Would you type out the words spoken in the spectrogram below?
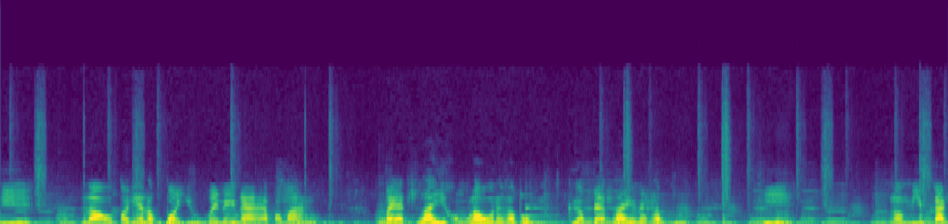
ที่เราตอนนี้เราปล่อยอยู่ไว้ในนาประมาณ 8 ไร่ของเรานะครับผมเกือบ 8 ไร่นะครับ ที่เรามีการ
